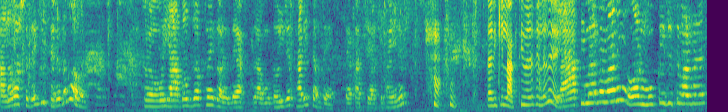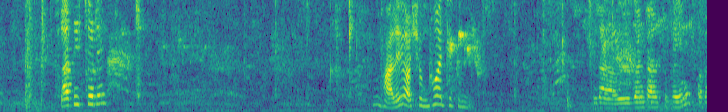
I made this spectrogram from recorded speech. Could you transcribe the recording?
ভালোবাসে দেখি ছেড়ে দেবো? ওই আদর যত্নই করে দেখ ওইটা ছাড়ি তার দেখ দেখাচ্ছি একটু খাই না তার কি লাথি মেরে ফেলে দেবে? লাতি মারবে মানে? ওর মুখেই দিতে পারবে না। লাতির চোটে। ভালোই অসভ্য আছে তুমি। গানটা একটু খাই না কথা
